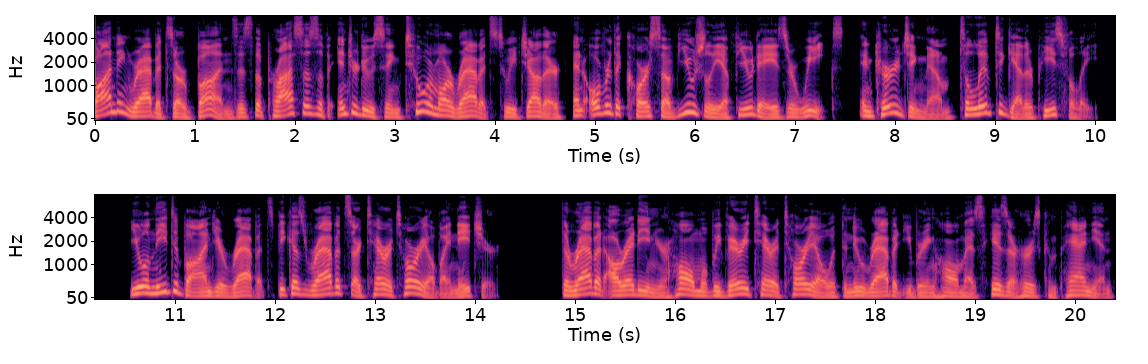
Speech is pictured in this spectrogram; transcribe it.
Bonding rabbits or buns is the process of introducing two or more rabbits to each other and over the course of usually a few days or weeks, encouraging them to live together peacefully. You will need to bond your rabbits because rabbits are territorial by nature. The rabbit already in your home will be very territorial with the new rabbit you bring home as his or hers companion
